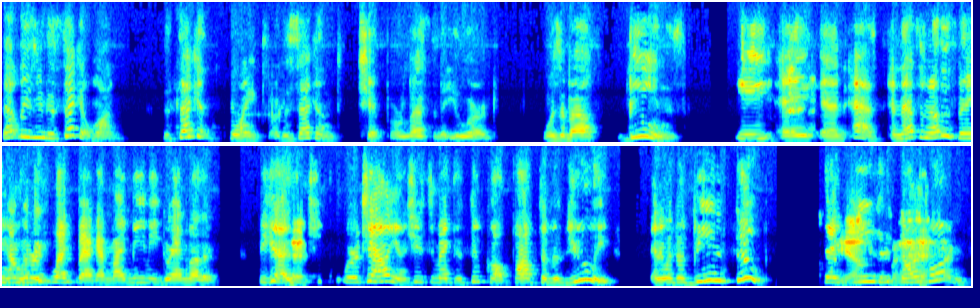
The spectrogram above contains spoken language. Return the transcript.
That leads me to the second one. The second point or the second tip or lesson that you learned was about beans. E A N S. And that's another thing I'm going to reflect back on my Mimi grandmother because we're Italian. She used to make this soup called pasta fagioli, and it was a bean soup. So yep. beans are so important.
